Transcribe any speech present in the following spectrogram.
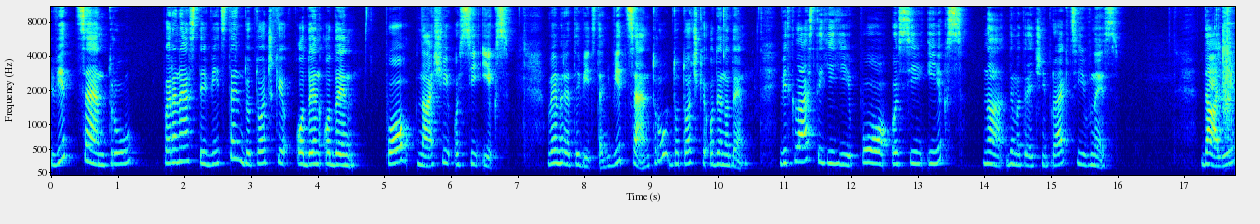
від центру перенести відстань до точки 1,1 по нашій осі Х. Виміряти відстань від центру до точки 1,1. Відкласти її по осі Х на диметричній проекції вниз. Далі,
